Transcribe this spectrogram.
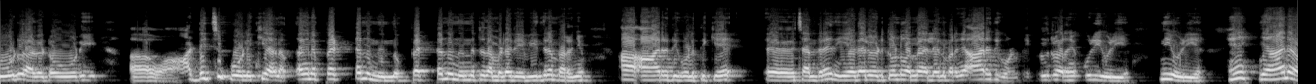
ഓടുകയാണ് കേട്ടോ. ഓടി അടിച്ചു പൊളിക്കുകയാണ്. അങ്ങനെ പെട്ടെന്ന് നിന്നു. പെട്ടെന്ന് നിന്നിട്ട് നമ്മുടെ രവീന്ദ്രൻ പറഞ്ഞു ആ ആരതി കൊളുത്തിക്ക് ചന്ദ്രൻ ചന്ദ്ര നീ ഏതായാലും എടുത്തോണ്ട് വന്നതല്ലേ എന്ന് പറഞ്ഞ ആരതി കൊളുത്തി. എന്നിട്ട് പറഞ്ഞു ഉഴി ഒഴിയ നീ ഒഴിയ ഏ ഞാനോ?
